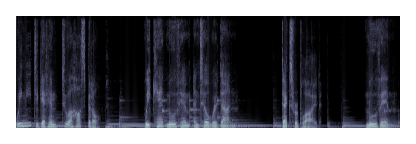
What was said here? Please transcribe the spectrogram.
We need to get him to a hospital. We can't move him until we're done. Dex replied. Move in.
